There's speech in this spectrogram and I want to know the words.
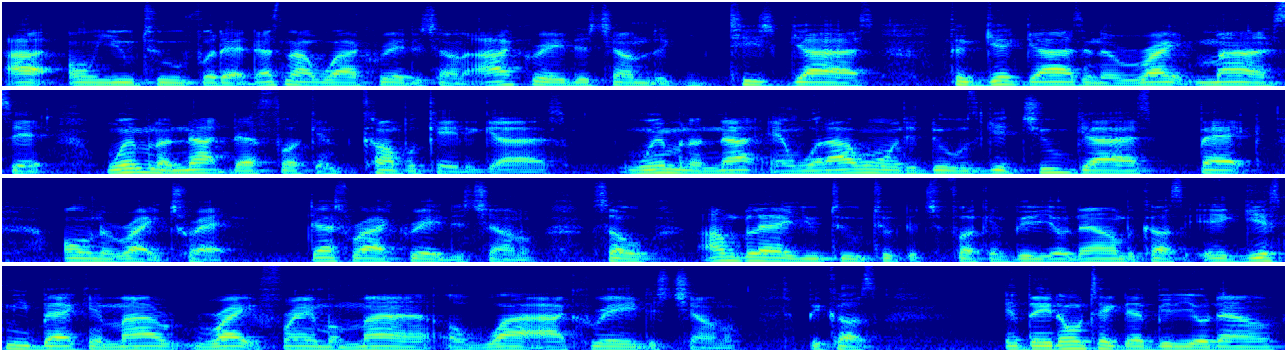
I, on YouTube for that. That's not why I created this channel. I created this channel to teach guys, to get guys in the right mindset. Women are not that fucking complicated, guys. Women are not, and what I wanted to do was get you guys back on the right track. That's why I created this channel. So I'm glad YouTube took the fucking video down because it gets me back in my right frame of mind of why I created this channel. Because if they don't take that video down,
